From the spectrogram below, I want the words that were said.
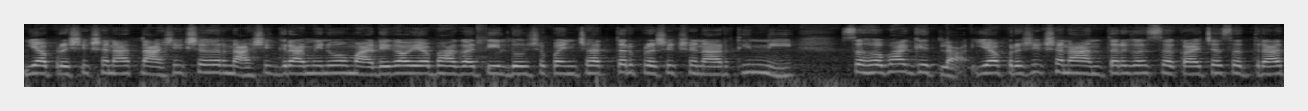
या प्रशिक्षणात नाशिक शहर नाशिक ग्रामीण व मालेगाव या भागातील दोनशे पंच्याहत्तर प्रशिक्षणार्थींनी सहभाग घेतला. या प्रशिक्षणाअंतर्गत सकाळच्या सत्रात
